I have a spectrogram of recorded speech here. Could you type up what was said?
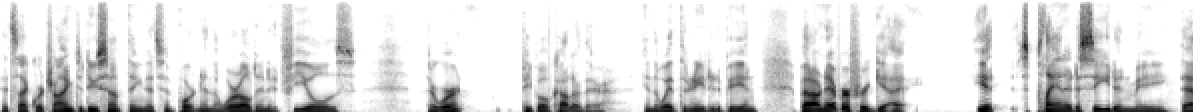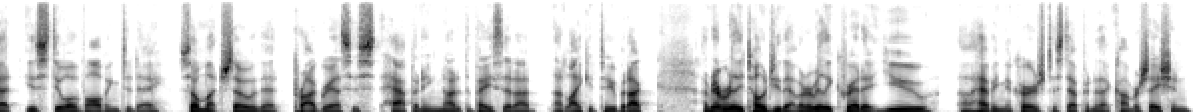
It's like we're trying to do something that's important in the world, and it feels there weren't people of color there in the way that there needed to be. And but I'll never forget. I, it planted a seed in me that is still evolving today. So much so that progress is happening, not at the pace that I'd, I'd like it to. But I, I've never really told you that, but I really credit you uh, having the courage to step into that conversation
